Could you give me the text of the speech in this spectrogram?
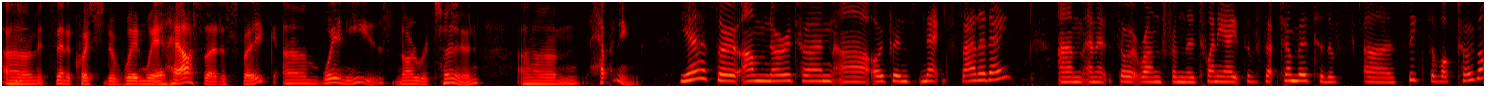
Um, it's then a question of when, where, how, so to speak. Um, when is No Return um, happening? Yeah, so um, No Return uh, opens next Saturday, um, and it so it runs from the 28th of September to the uh, 6th of October,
